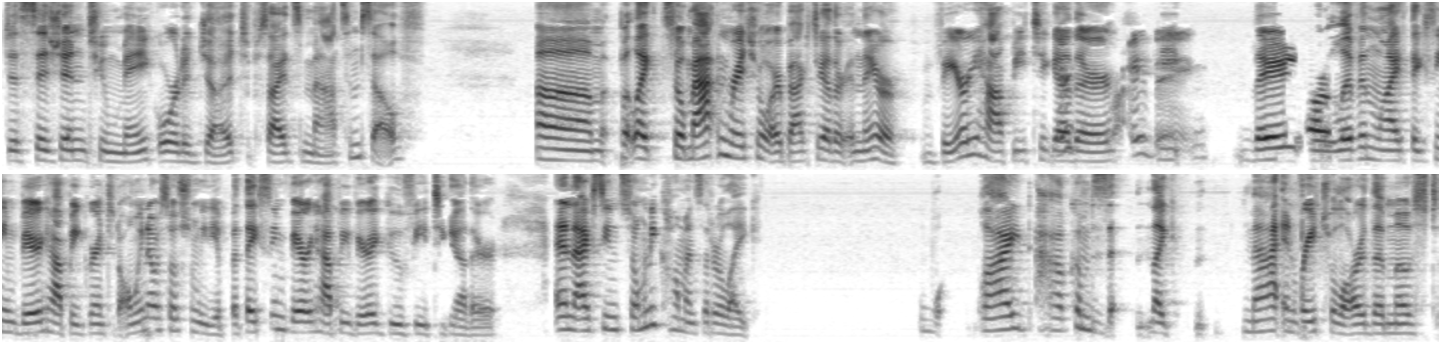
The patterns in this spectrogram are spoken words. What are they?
decision to make or to judge besides Matt's himself. Um, but like, so Matt and Rachel are back together and they are very happy together. They're. They are living life. They seem very happy. Granted, all we know is social media, but they seem very happy, very goofy together. And I've seen so many comments that are like, why, how comes like Matt and Rachel are the most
